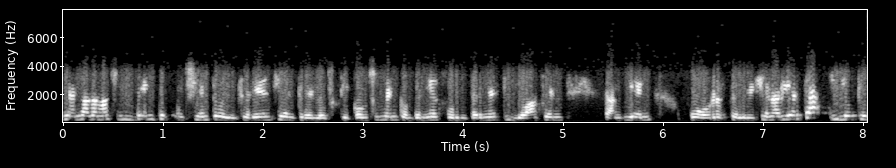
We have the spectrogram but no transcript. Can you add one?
ya nada más un 20% de diferencia entre los que consumen contenidos por Internet y lo hacen también por televisión abierta y lo que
